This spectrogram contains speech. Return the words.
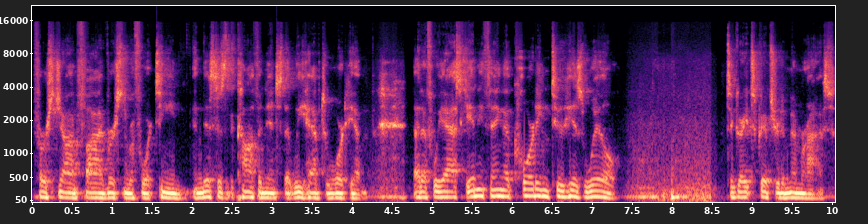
First John 5, verse number 14. And this is the confidence that we have toward him that if we ask anything according to his will, a great scripture to memorize.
